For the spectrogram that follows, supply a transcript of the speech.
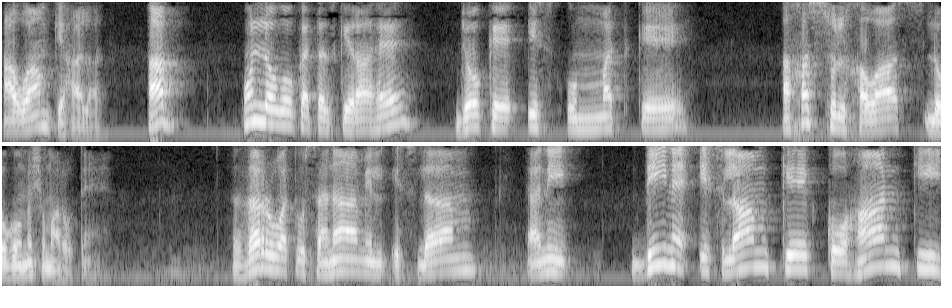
عوام کے حالات۔ اب ان لوگوں کا تذکرہ ہے جو کہ اس امت کے اخص الخواص لوگوں میں شمار ہوتے ہیں۔ ذروت سنام الاسلام یعنی دین اسلام کے کوہان کی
